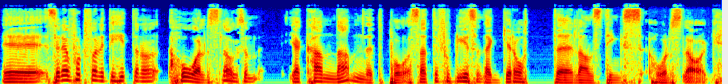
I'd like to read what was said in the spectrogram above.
Eh, sen har jag fortfarande inte hittat något hålslag som jag kan namnet på så att det får bli sånt där grått eh, landstingshålslag.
